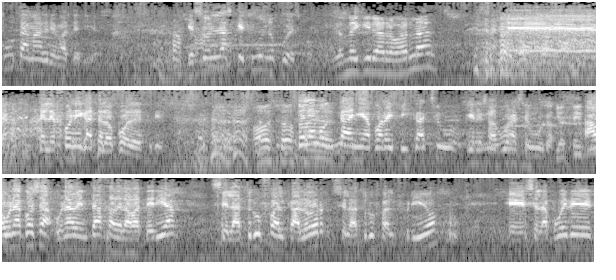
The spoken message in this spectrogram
puta madre baterías. Que son las que tú no puedes comprar. ¿Dónde hay que ir a robarlas? Eh, Telefónica te lo puedo decir. Toda montaña por ahí Pikachu, tienes alguna seguro. Ah, una cosa, una ventaja de la batería, se la trufa el calor, se la trufa el frío, eh, se la puede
